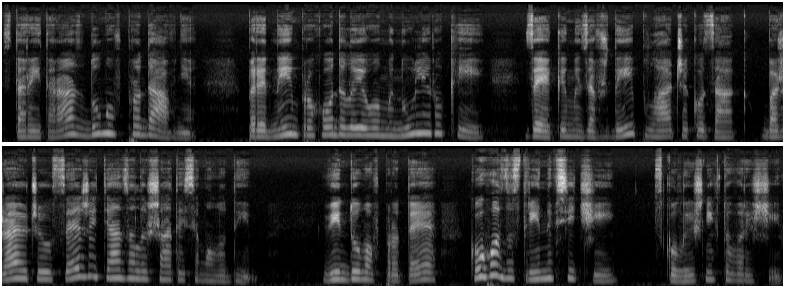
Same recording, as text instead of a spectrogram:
Старий Тарас думав про давнє. Перед ним проходили його минулі роки, за якими завжди плаче козак, бажаючи усе життя залишатися молодим. Він думав про те, кого зустріне в січі, з колишніх товаришів.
